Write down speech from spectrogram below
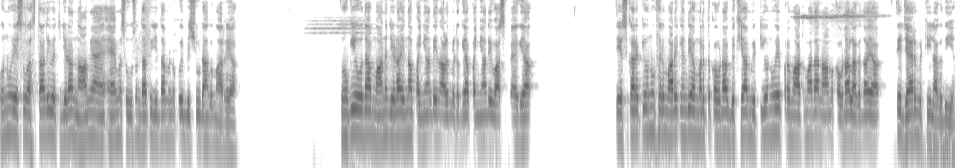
ਉਹਨੂੰ ਇਸ ਅਵਸਥਾ ਦੇ ਵਿੱਚ ਜਿਹੜਾ ਨਾਮ ਆ, ਐ ਮਹਿਸੂਸ ਹੁੰਦਾ ਵੀ ਜਿੱਦਾਂ ਮੈਨੂੰ ਕੋਈ ਬਿੱਛੂ ਡੰਗ ਮਾਰ ਰਿਹਾ। ਕਿਉਂਕਿ ਉਹਦਾ ਮਨ ਜਿਹੜਾ ਇਹਨਾਂ ਪਈਆਂ ਦੇ ਨਾਲ ਮਿਲ ਗਿਆ, ਪਈਆਂ ਦੇ ਵਸ ਪੈ ਗਿਆ। ਤੇ ਇਸ ਕਰਕੇ ਉਹਨੂੰ ਫਿਰ ਮਾਰੇ ਕਹਿੰਦੇ ਅੰਮ੍ਰਿਤ ਕੌੜਾ ਵਿਖਿਆ ਮਿੱਟੀ, ਉਹਨੂੰ ਇਹ ਪ੍ਰਮਾਤਮਾ ਦਾ ਨਾਮ ਕੌੜਾ ਲੱਗਦਾ ਆ ਤੇ ਜ਼ਹਿਰ ਮਿੱਠੀ ਲੱਗਦੀ ਆ।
